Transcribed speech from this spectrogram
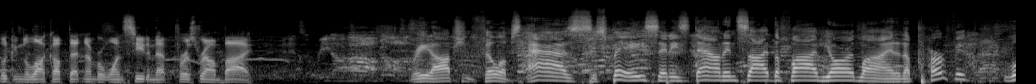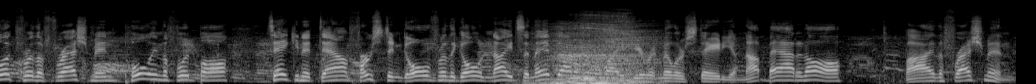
looking to lock up that number one seed in that first round bye. Great option. Phillips has the space, and he's down inside the five yard line. And a perfect look for the freshman, pulling the football, taking it down. First and goal for the Golden Knights, and they've got a little life here at Miller Stadium. Not bad at all by the freshman.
